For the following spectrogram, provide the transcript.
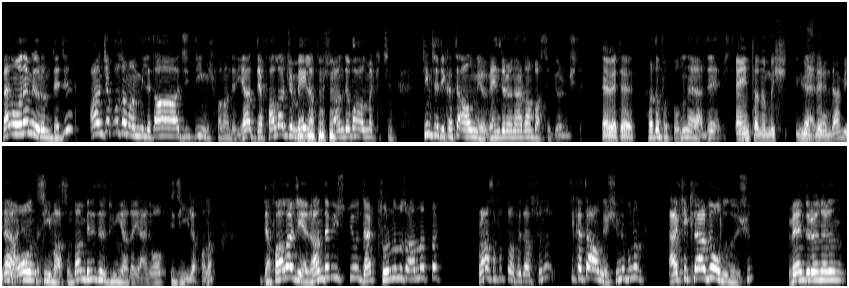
ben oynamıyorum dedi. Ancak o zaman millet aa ciddiymiş falan dedi. Ya defalarca mail atmış randevu almak için. Kimse dikkate almıyor. Wender Öner'den bahsediyorum işte. Evet evet. Kadın futbolunun herhalde işte En tanınmış evet, yüzlerinden bir yani 10 tanesi. simasından biridir dünyada yani o fiziğiyle falan. Defalarca yani randevu istiyor. Dert sorunumuzu anlatmak Fransa Futbol Federasyonu dikkate almıyor. Şimdi bunun erkeklerde olduğunu düşün. Öner'in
